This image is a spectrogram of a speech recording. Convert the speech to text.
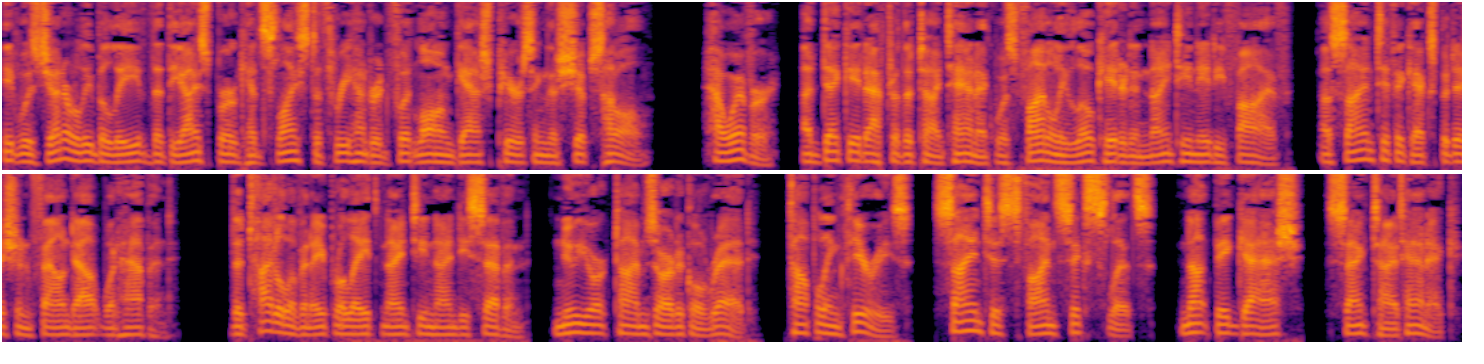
it was generally believed that the iceberg had sliced a 300-foot-long gash piercing the ship's hull. However, a decade after the Titanic was finally located in 1985, a scientific expedition found out what happened. The title of an April 8, 1997, New York Times article read, Toppling Theories, Scientists Find Six Slits, Not Big Gash, Sank Titanic.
